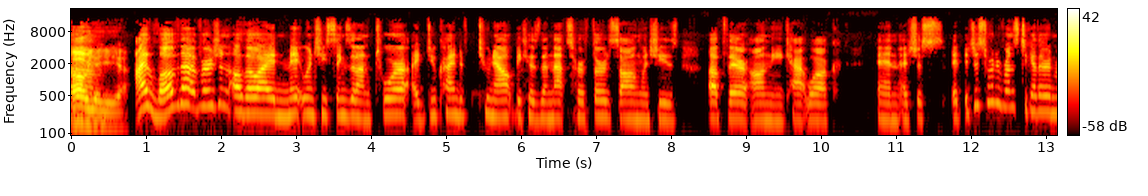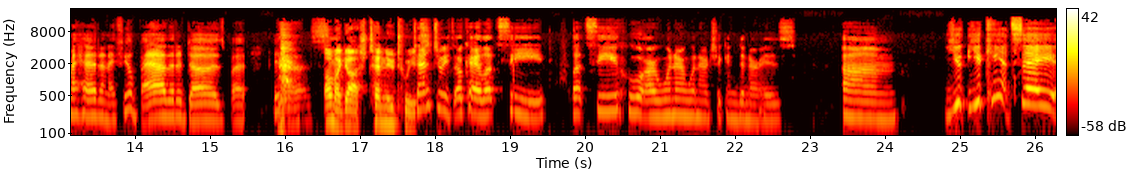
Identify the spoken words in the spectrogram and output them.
Oh Um, yeah, yeah, yeah. I love that version, although I admit when she sings it on tour, I do kind of tune out because then that's her third song when she's up there on the catwalk. And it's just it, it just sort of runs together in my head and I feel bad that it does, but it does. Oh my gosh, ten new tweets. Ten tweets. Okay, let's see. Let's see who our winner winner chicken dinner is. Um you you can't say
